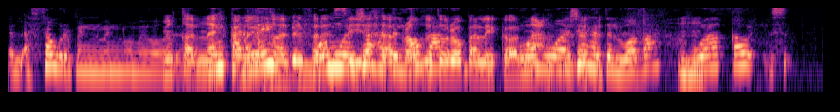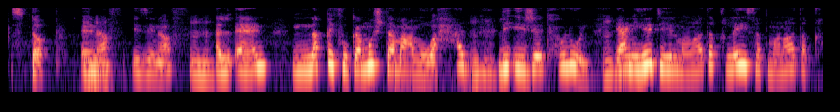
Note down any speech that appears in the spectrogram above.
الثور من من من قرنيه كما يقال بالفرنسية ومواجهة الوضع. نعم. ومواجهة الوضع. وقول ستوب enough is enough. الآن نقف كمجتمع موحد لإيجاد حلول. يعني هذه المناطق ليست مناطق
